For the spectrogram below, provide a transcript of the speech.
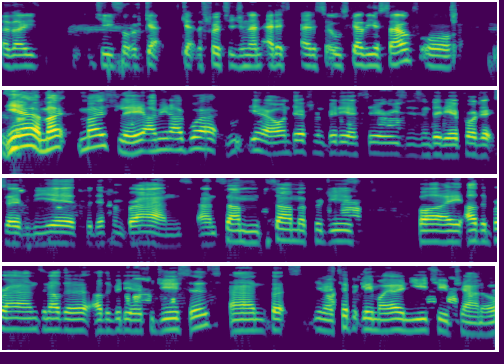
are those, do you sort of get, get the footage and then edit, edit it all together yourself or yeah, mo- mostly. I mean, I've worked, you know, on different video series and video projects over the years for different brands, and some some are produced by other brands and other other video producers, and but you know, typically my own YouTube channel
